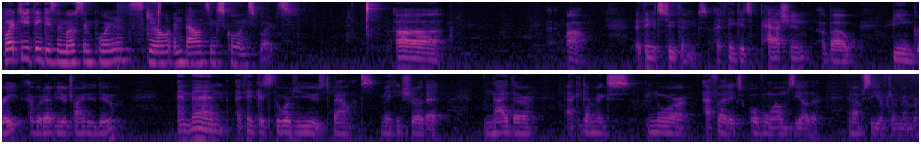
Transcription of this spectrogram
What do you think is the most important skill in balancing school and sports? Uh, wow. I think it's two things. I think it's passion about being great at whatever you're trying to do. And then I think it's the word you used, balance, making sure that neither academics nor athletics overwhelms the other. And obviously, you have to remember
